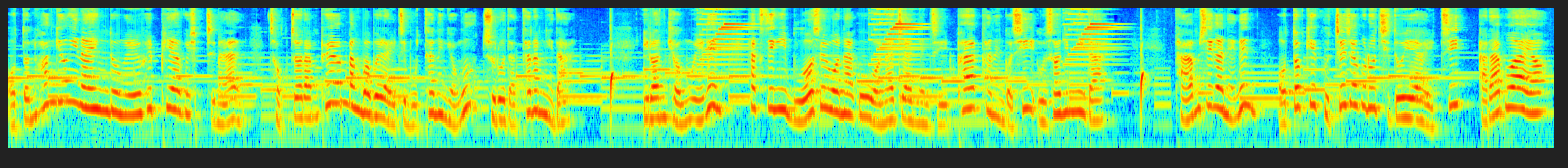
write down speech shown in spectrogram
어떤 환경이나 행동을 회피하고 싶지만 적절한 표현 방법을 알지 못하는 경우 주로 나타납니다. 이런 경우에는 학생이 무엇을 원하고 원하지 않는지 파악하는 것이 우선입니다. 다음 시간에는 어떻게 구체적으로 지도해야 할지 알아보아요.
